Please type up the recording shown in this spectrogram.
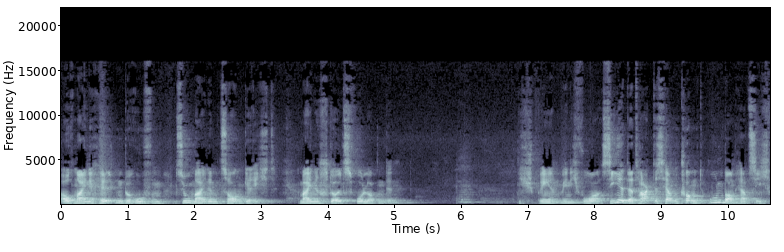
auch meine Helden berufen zu meinem Zorngericht, meine stolzfrohlockenden. Ich springe ein wenig vor. Siehe, der Tag des Herrn kommt, unbarmherzig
